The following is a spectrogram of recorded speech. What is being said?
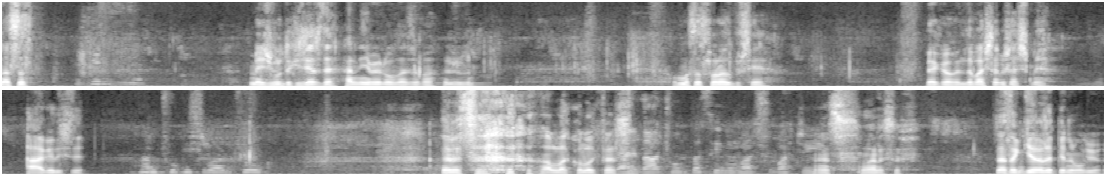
Nasıl? Mecbur dikeceğiz de. Ha niye böyle oldu acaba? Üzüldüm. Olmasa sorarız bu şeye. Begavel'de başlamış açmaya. Aga dişli. Hem çok iş var çok. Evet. Allah kolaylık versin. Yani daha çok da senin var şu bahçeyi. Evet maalesef. Zaten genel hep benim oluyor.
